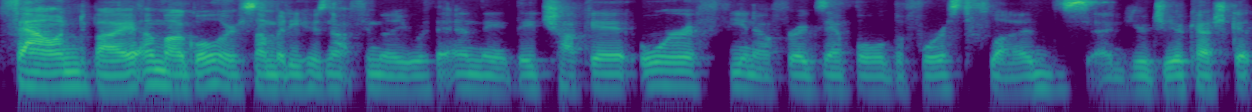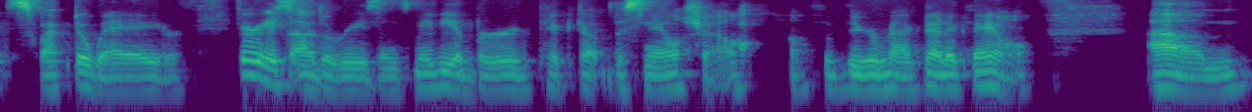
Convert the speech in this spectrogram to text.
found by a muggle or somebody who's not familiar with it and they, they chuck it, or if, you know, for example, the forest floods and your geocache gets swept away or various other reasons, maybe a bird picked up the snail shell off of your magnetic nail. Um,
